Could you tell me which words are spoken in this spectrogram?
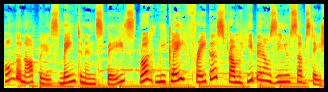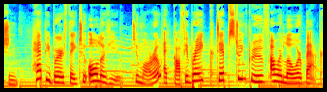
Rondonópolis maintenance base, Rodney Clay Freitas from Ribeirãozinho substation. Happy birthday to all of you. Tomorrow at coffee break, tips to improve our lower back,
